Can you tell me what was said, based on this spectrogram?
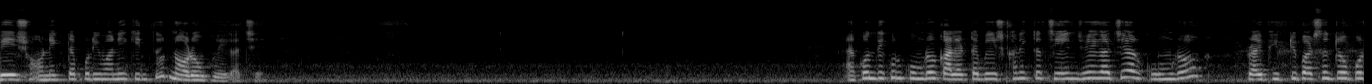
বেশ অনেকটা পরিমাণেই কিন্তু নরম হয়ে গেছে। এখন দেখুন কুমড়োর কালারটা বেশ খানিকটা চেঞ্জ হয়ে গেছে আর কুমড়ো প্রায় ফিফটি পার্সেন্টের ওপর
